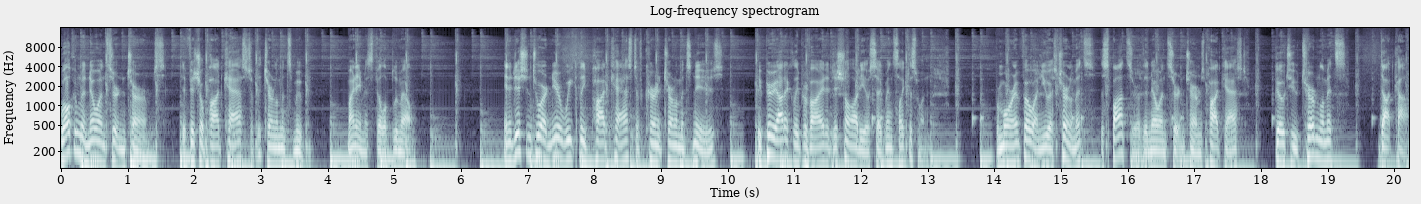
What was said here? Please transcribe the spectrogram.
Welcome to No Uncertain Terms, the official podcast of the Limits Movement. My name is Philip Blumel. In addition to our near weekly podcast of current limits news, we periodically provide additional audio segments like this one. For more info on U.S. limits, the sponsor of the No Uncertain Terms podcast, go to termlimits.com.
